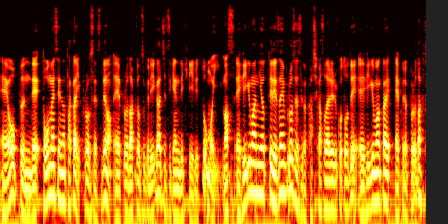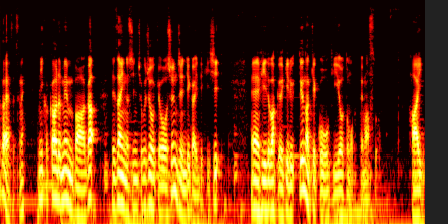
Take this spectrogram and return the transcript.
えー、オープンで透明性の高いプロセスでの、えー、プロダクト作りが実現できていると思います。えー、Figma によってデザインプロセスが可視化されることで、えー、Figma か、えー、プロダクト開発ですね、に関わるメンバーがデザインの進捗状況を瞬時に理解できし、えー、フィードバックできるっていうのは結構大きいよと思ってますと。はい、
